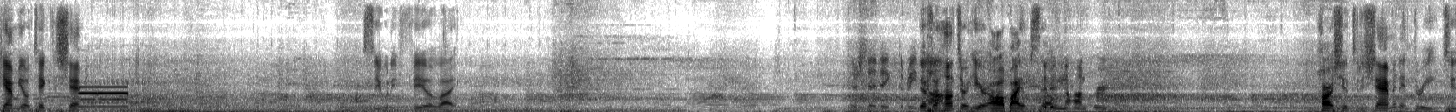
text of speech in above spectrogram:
Cameo, take the shammy. See what he feel like. They're There's a hunter here, all by himself. In the hunter. Hardship to the shaman in three, two,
